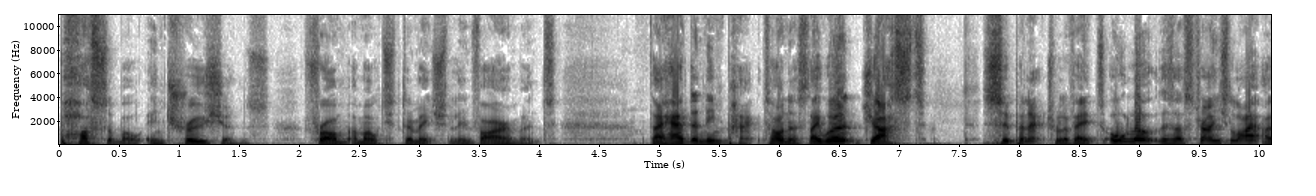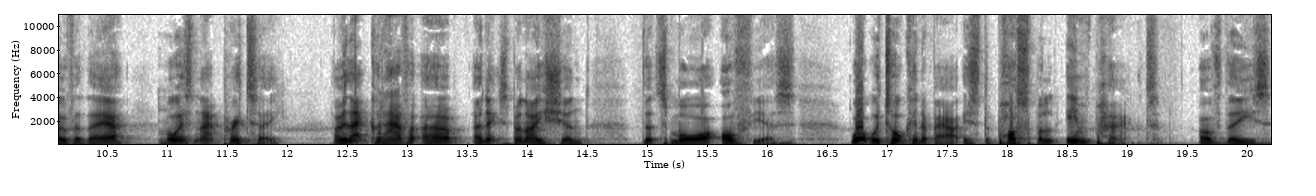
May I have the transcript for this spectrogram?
possible intrusions from a multidimensional environment. They had an impact on us. They weren't just supernatural events. Oh, look, there's a strange light over there. Oh, isn't that pretty? I mean, that could have a, an explanation that's more obvious. What we're talking about is the possible impact of these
